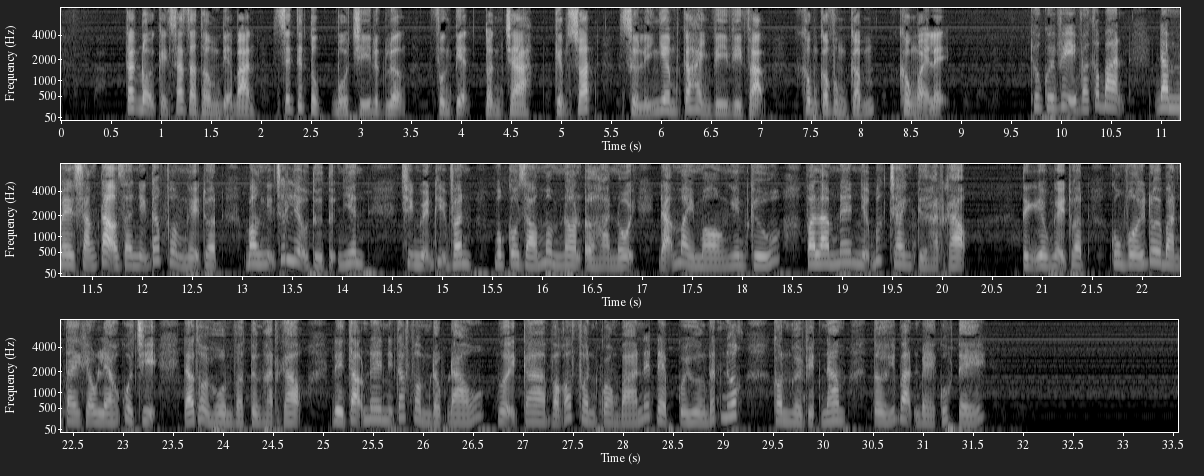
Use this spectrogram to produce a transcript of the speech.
Các đội cảnh sát giao thông địa bàn sẽ tiếp tục bố trí lực lượng, phương tiện tuần tra, kiểm soát, xử lý nghiêm các hành vi vi phạm, không có vùng cấm, không ngoại lệ. Thưa quý vị và các bạn, đam mê sáng tạo ra những tác phẩm nghệ thuật bằng những chất liệu từ tự nhiên, chị Nguyễn Thị Vân, một cô giáo mầm non ở Hà Nội đã mày mò nghiên cứu và làm nên những bức tranh từ hạt gạo. Tình yêu nghệ thuật cùng với đôi bàn tay khéo léo của chị đã thổi hồn vào từng hạt gạo để tạo nên những tác phẩm độc đáo, ngợi ca và góp phần quảng bá nét đẹp quê hương đất nước, con người Việt Nam tới bạn bè quốc tế.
